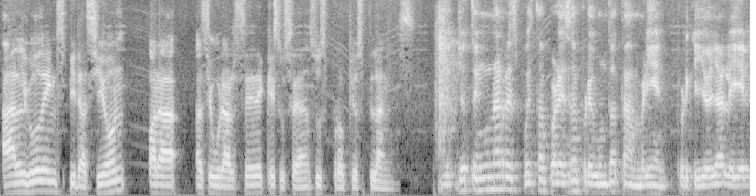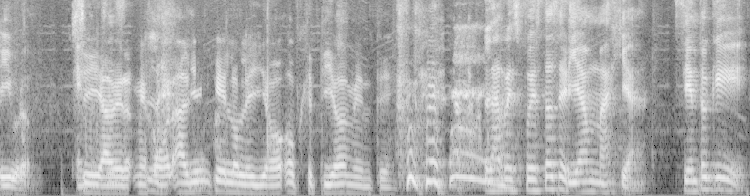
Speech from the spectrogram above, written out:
algo de inspiración para asegurarse de que sucedan sus propios planes. Yo, tengo una respuesta para esa pregunta también, porque yo ya leí el libro. sí, a ver, mejor alguien que lo leyó objetivamente. la respuesta sería magia. Siento que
